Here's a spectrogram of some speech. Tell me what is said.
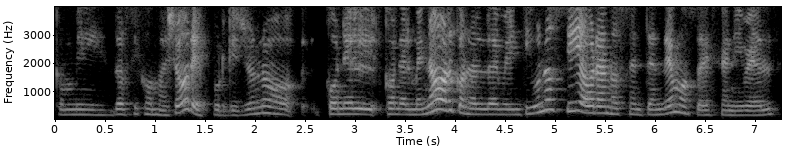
con mis dos hijos mayores, porque yo no, con el, con el menor, con el de 21, sí, ahora nos entendemos a ese nivel.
